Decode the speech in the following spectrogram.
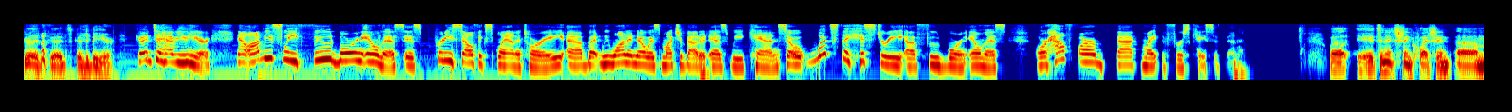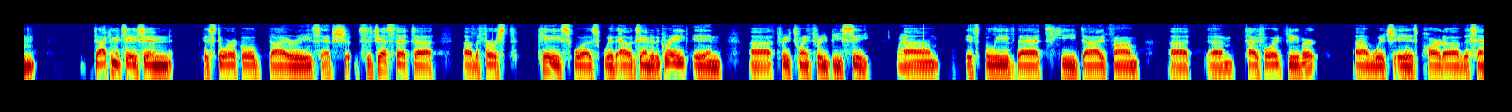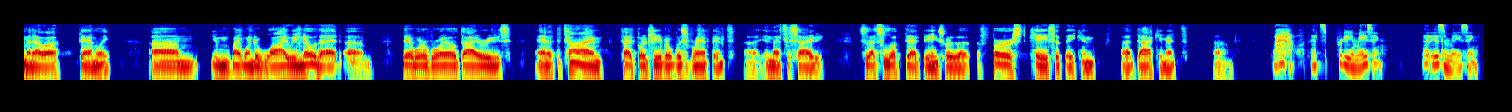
Good, good. it's good to be here. Good to have you here. Now, obviously, foodborne illness is pretty self explanatory, uh, but we want to know as much about it as we can. So, what's the history of foodborne illness, or how far back might the first case have been? Well, it's an interesting question. Um, documentation, historical diaries have sh- suggest that uh, uh, the first case was with Alexander the Great in uh, 323 BC. Wow. Um, it's believed that he died from uh, um, typhoid fever, uh, which is part of the Salmonella family. Um, you might wonder why we know that. Um, there were royal diaries, and at the time, typhoid fever was rampant uh, in that society. So that's looked at being sort of the, the first case that they can uh, document. Um, wow, that's pretty amazing. That is amazing.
